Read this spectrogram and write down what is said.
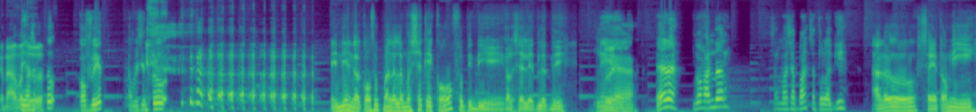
Kenapa yang tuh? satu COVID, habis itu Ini yang nggak covid malah lemesnya kayak covid ini kalau saya lihat-lihat nih. iya. Ya udah, gue Vander sama siapa? Satu lagi. Halo, saya Tommy.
